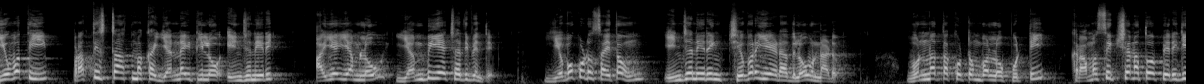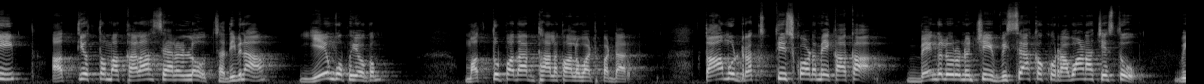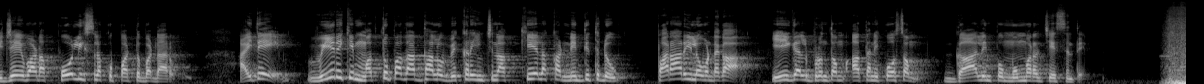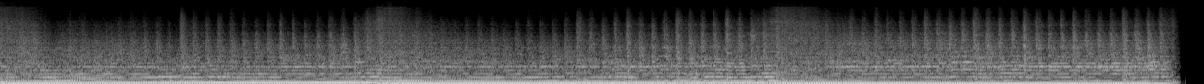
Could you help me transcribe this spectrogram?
యువతి ప్రతిష్టాత్మక ఎన్ఐటిలో engineering ఐఐఎంలో MBA చదివింది. యువకుడు సైతం ఇంజనీరింగ్ చివరి ఏడాదిలో ఉన్నాడు. ఉన్నత కుటుంబంలో పుట్టి క్రమశిక్షణతో పెరిగి అత్యుత్తమ కళాశాలల్లో చదివినా ఏం ఉపయోగం? మత్తు పదార్థాలకు అలవాటు పడ్డారు. తాము డ్రగ్స్ తీసుకోవడమే కాక బెంగళూరు నుంచి విశాఖకు రవాణా చేస్తూ విజయవాడ పోలీసులకు పట్టుబడ్డారు. అయితే వీరికి మత్తు పదార్థాలు విక్రయించిన కీలక నిందితుడు పరారీలో ఉండగా ఈగల్ బృందం అతని కోసం గాలింపు ముమ్మరం చేసింది.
